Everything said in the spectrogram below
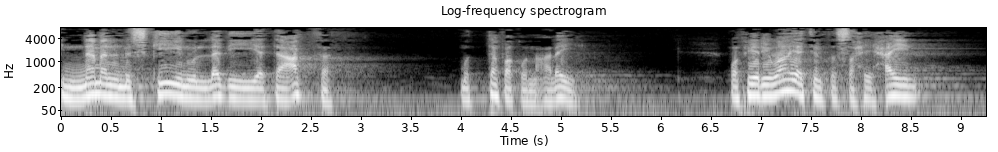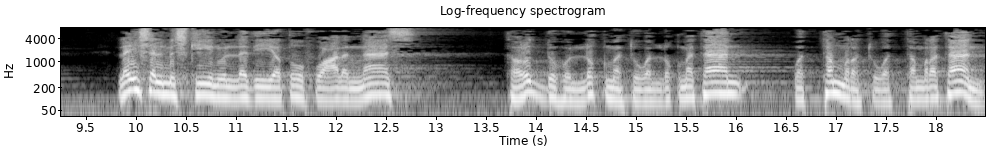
إنما المسكين الذي يتعفف. متفق عليه. وفي رواية في الصحيحين ليس المسكين الذي يطوف على الناس ترده اللقمة واللقمتان والتمرة والتمرتان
